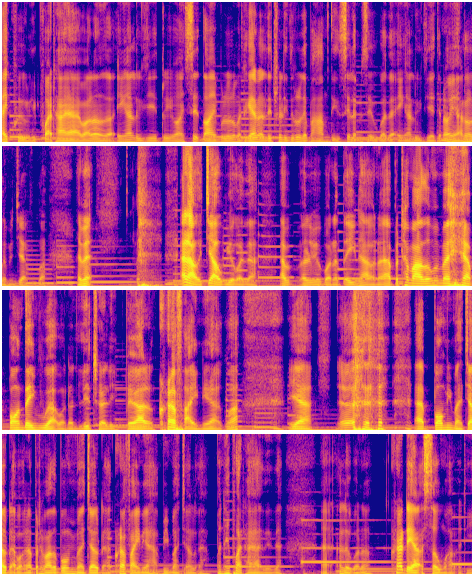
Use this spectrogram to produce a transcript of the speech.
အဲ့ခွေကိုဖွက်ထားရဘာလို့လဲဆိုတော့အိမ်ကလူကြီးတွေ့ဟိုစစ်သွားရင်ဘယ်လိုလုပ်မလဲတကယ်တော့ literally သူတို့လည်းဘာမှမသိစစ်လည်းမစစ်ဘူးကွာအိမ်ကလူကြီးကကျွန်တော်ရအဲ့လိုလည်းမကြက်ဘူးကွာဒါပေမဲ့အဲ့ဒါကိုကြောက်ပြီးတော့ကွာအဲ့လိုမျိုးပေါ့နော်တိန်းထားပါတော့အဲ့ပထမဆုံးမမဲရပွန်သိန်းဘူးอ่ะပေါ့နော် literally ဘယ်ကတော့ crap file နေရကွာ yeah အဲပေါ်မိမှကြောက်တာပေါ့နော်ပထမဆုံးပေါ်မိမှကြောက်တာ crap file နေဟာမိမှကြောက်လာမနေ့ဖွက်ထားရသေးတယ်အဲ့လိုပေါ့နော် crap တွေကအစုံပါပဲဒီ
